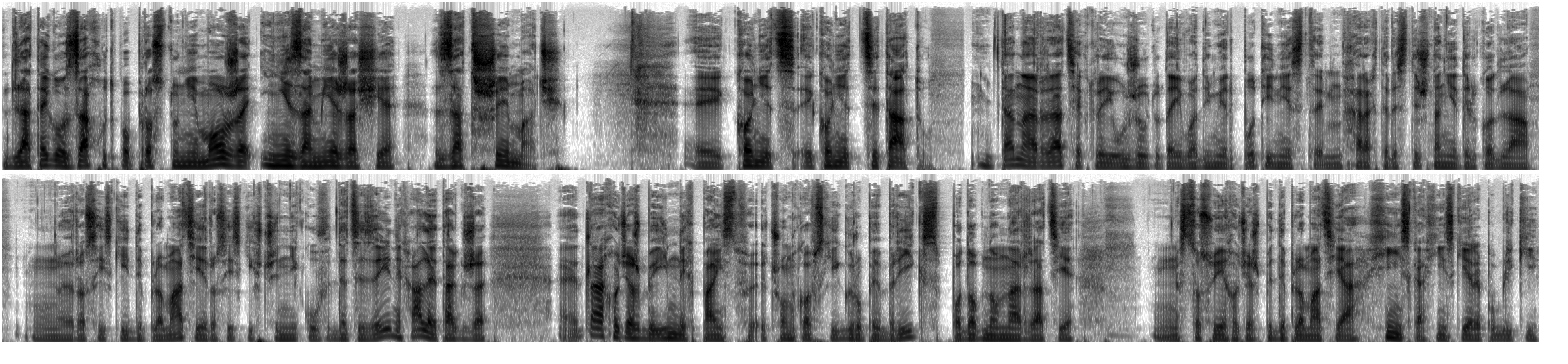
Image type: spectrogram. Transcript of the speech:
Dlatego Zachód po prostu nie może i nie zamierza się zatrzymać. E, koniec, koniec cytatu. Ta narracja, której użył tutaj Władimir Putin, jest charakterystyczna nie tylko dla rosyjskiej dyplomacji, rosyjskich czynników decyzyjnych, ale także e, dla chociażby innych państw członkowskich grupy BRICS. Podobną narrację stosuje chociażby dyplomacja chińska, Chińskiej Republiki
